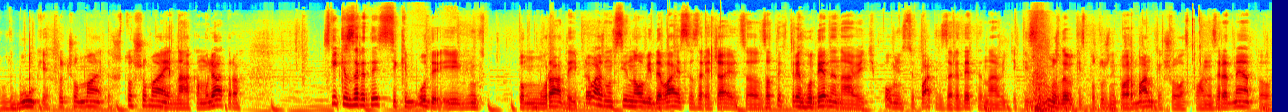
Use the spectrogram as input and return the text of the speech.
ноутбуки, хто що має, хто що має на акумуляторах. Скільки зарядить, стільки буде, і він в тому радий. І переважно всі нові девайси заряджаються за тих 3 години навіть повністю хватить зарядити навіть якийсь, ну, можливо, якийсь потужний павербанк. Якщо у вас погане зарядне, то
